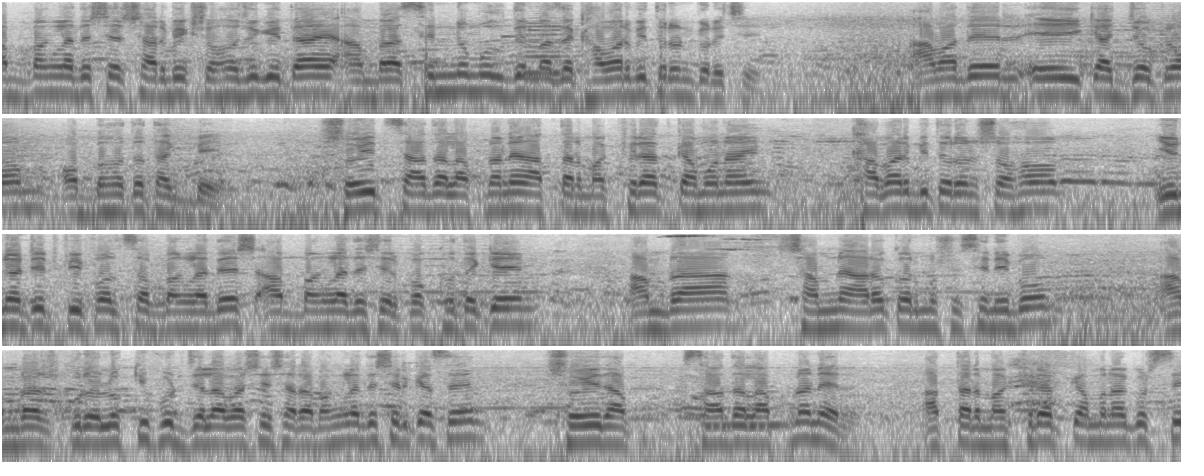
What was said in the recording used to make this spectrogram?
আপ বাংলাদেশের সার্বিক সহযোগিতায় আমরা ছিন্নমূলদের মাঝে খাবার বিতরণ করেছি। আমাদের এই কার্যক্রম অব্যাহত থাকবে। শহীদ সাদ আল আফনানের আত্মার মাগফিরাত কামনায় খাবার বিতরণ সহ ইউনাইটেড পিপলস অব বাংলাদেশ আপ বাংলাদেশের পক্ষ থেকে আমরা সামনে আরও কর্মসূচি নিব। আমরা পুরো লক্ষ্মীপুর জেলাবাসী সারা বাংলাদেশের কাছে শহীদ সাদ আল আফনানের আত্মার মাগফিরাত কামনা করছি।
